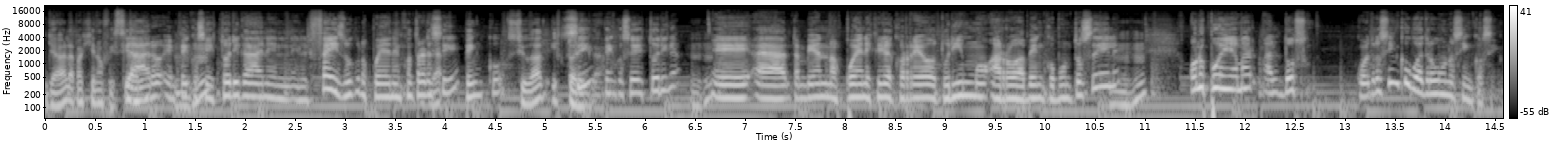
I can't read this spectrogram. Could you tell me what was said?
Ya, la página oficial. Claro, en Penco Ujú. Ciudad Histórica en el, en el Facebook nos pueden encontrar Ya, así. Penco, ciudad histórica. Sí, Penco Ciudad Histórica. Eh, ah, también nos pueden escribir al correo turismo.penco.cl o nos pueden llamar al 245-4155.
